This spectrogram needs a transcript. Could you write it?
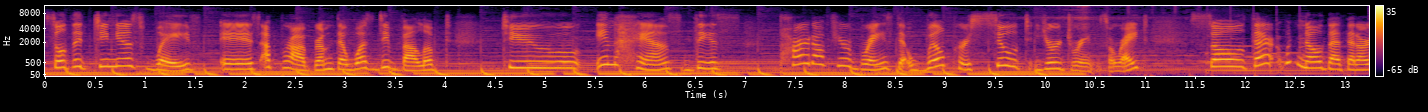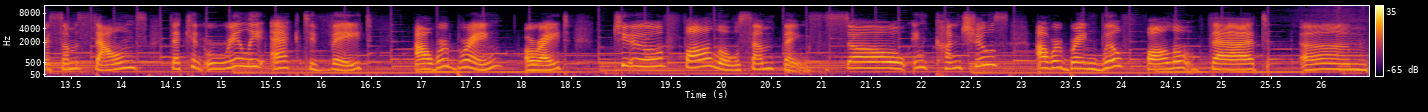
So, the Genius Wave is a program that was developed to enhance this part of your brains that will pursue your dreams, all right? So, there we know that there are some sounds that can really activate our brain, all right, to follow some things. So, in conscious, our brain will follow that um,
